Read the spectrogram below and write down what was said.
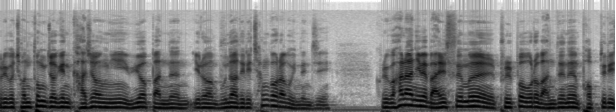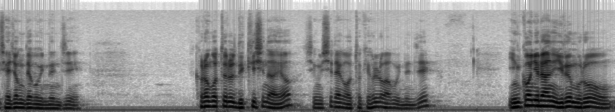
그리고 전통적인 가정이 위협받는 이러한 문화들이 창궐하고 있는지 그리고 하나님의 말씀을 불법으로 만드는 법들이 제정되고 있는지 그런 것들을 느끼시나요? 지금 시대가 어떻게 흘러가고 있는지 인권이라는 이름으로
